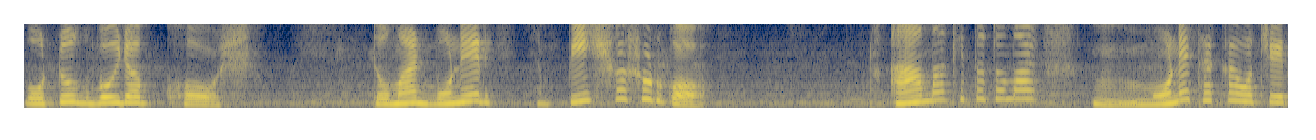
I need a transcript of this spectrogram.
বটুক বৈরব ঘোষ। তোমার বোনের পিস শ্বশুর গ আমাকে তো তোমার মনে থাকা উচিত।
